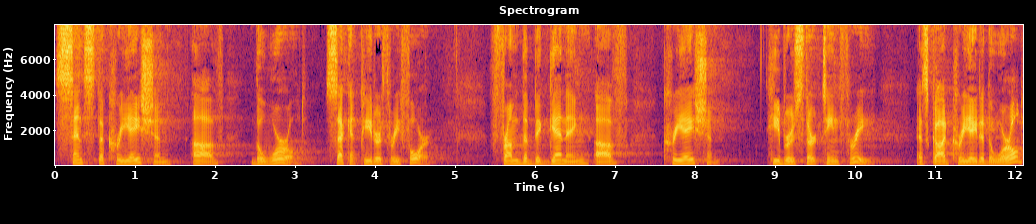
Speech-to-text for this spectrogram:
since the creation of the world. 2 Peter 3, 4, from the beginning of creation. Hebrews 13:3, as God created the world,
